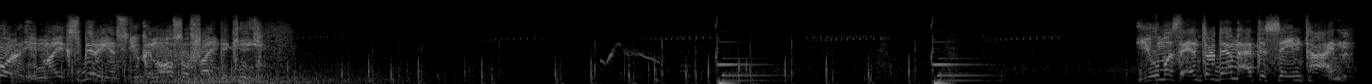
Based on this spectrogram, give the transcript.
Door. In my experience, you can also find the key. You must enter them at the same time.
